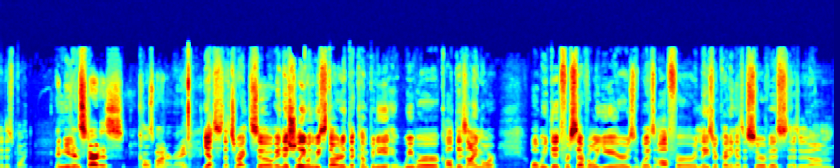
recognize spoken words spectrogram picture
at this point. And you didn't start as Colas Modern, right? Yes, that's right. So initially, when we started the company, we were called Design More. What we did for several years was offer laser cutting as a service, as a um,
